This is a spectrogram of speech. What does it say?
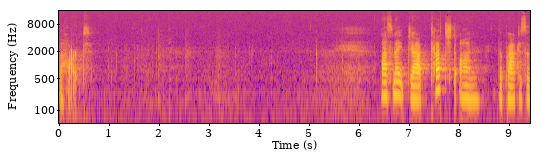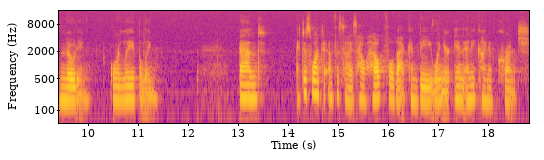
the heart? Last night, Jack touched on the practice of noting or labeling. And I just want to emphasize how helpful that can be when you're in any kind of crunch.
